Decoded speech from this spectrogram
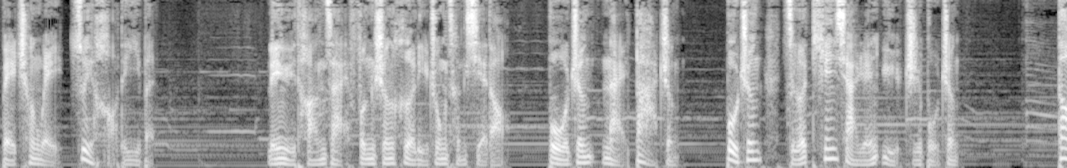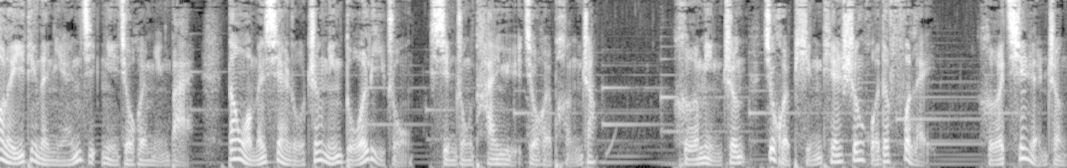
被称为最好的一本。林语堂在《风声鹤唳》中曾写道：“不争乃大争，不争则天下人与之不争。”到了一定的年纪，你就会明白，当我们陷入争名夺利中，心中贪欲就会膨胀；和命争就会平添生活的负累；和亲人争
